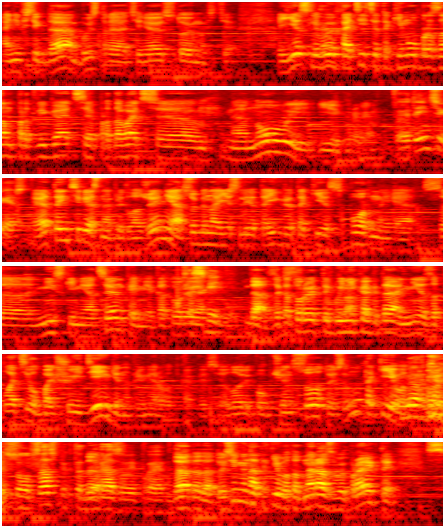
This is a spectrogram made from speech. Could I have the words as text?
они всегда быстро теряют стоимости. Если вы хотите таким образом продвигать, э, продавать э, э, новые игры, То это интересно. это интересное предложение, особенно если это игры такие спорные, с низкими оценками, которые... средней. Да, за которые ты бы Да. никогда не заплатил большие деньги, например, вот как эти Lollipop Chainsaw, то есть, ну, такие вот... Мертвый Soul Suspect одноразовый проект. Да, да, да. То есть именно такие вот одноразовые проекты с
